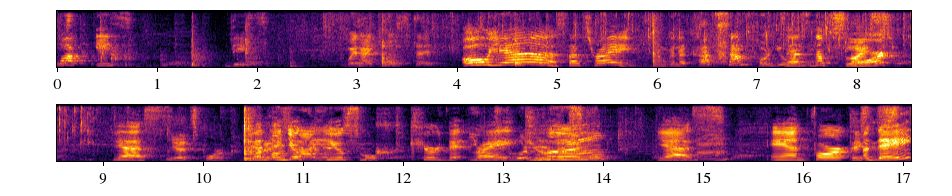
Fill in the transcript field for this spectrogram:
what is this when I toast it. Oh yes, that's right. I'm gonna cut some for you. That's the Slice. pork. Yes. Yeah, it's pork. And, and it's you you smoked. cured it, You right? cure Cured and first. smoked. Yes. And for Taste a day,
